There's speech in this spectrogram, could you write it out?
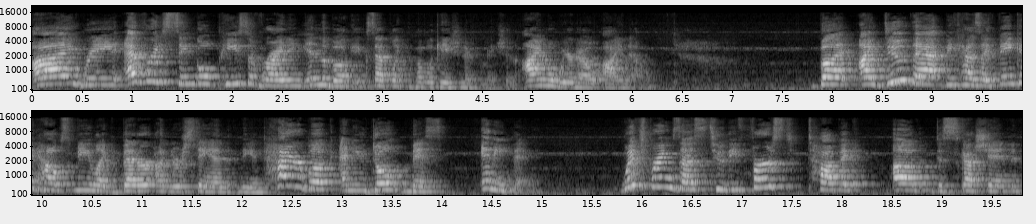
I read every single piece of writing in the book except like the publication information. I'm a weirdo, I know. But I do that because I think it helps me like better understand the entire book and you don't miss anything. Which brings us to the first topic of discussion,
